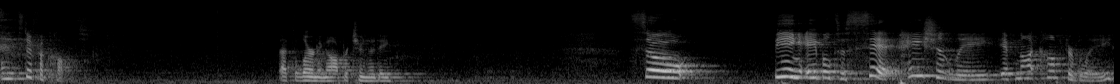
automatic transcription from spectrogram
And it's difficult. That's a learning opportunity. So, being able to sit patiently, if not comfortably,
